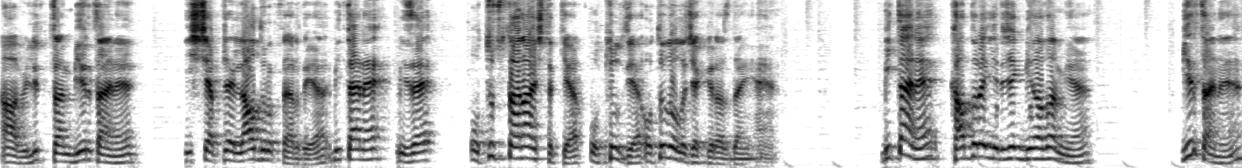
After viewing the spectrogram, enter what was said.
Abi lütfen bir tane iş yapacak Laudrup verdi ya. Bir tane bize 30 tane açtık ya. 30 ya. 30 olacak birazdan ya. Bir tane kadroya girecek bir adam ya. Bir tane ya.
